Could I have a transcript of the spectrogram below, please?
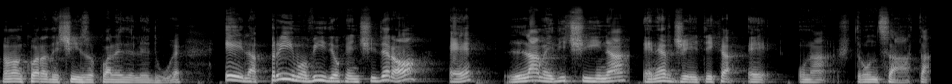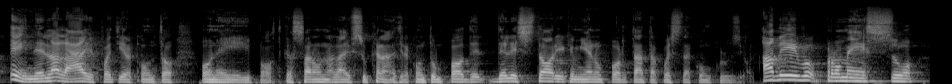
Non ho ancora deciso quale delle due. E il primo video che inciderò è la medicina energetica e una strunzata e nella live poi ti racconto o nei podcast farò una live sul canale ti racconto un po' de- delle storie che mi hanno portato a questa conclusione avevo promesso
